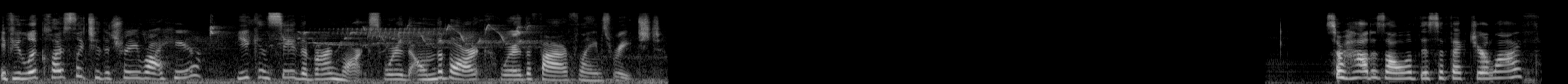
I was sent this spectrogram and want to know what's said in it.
If you look closely to the tree right here, you can see the burn marks where the, on the bark where the fire flames reached. So how does all of this affect your life?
